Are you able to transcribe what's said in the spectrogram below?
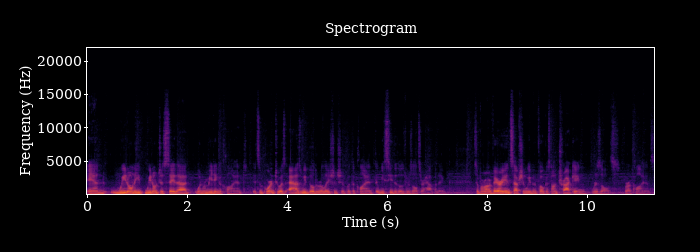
And we don't, e we don't just say that when we're meeting a client. It's important to us as we build a relationship with the client that we see that those results are happening. So from our very inception, we've been focused on tracking results for our clients.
